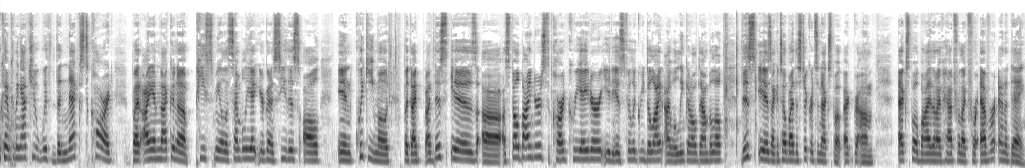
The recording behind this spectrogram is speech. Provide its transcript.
Okay, I'm coming at you with the next card, but I am not going to piecemeal assembly it. You're going to see this all in quickie mode, but I, uh, this is uh, a Spellbinders, the card creator. It is Filigree Delight. I will link it all down below. This is, I can tell by the sticker, it's an Expo, um, Expo buy that I've had for like forever and a day.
